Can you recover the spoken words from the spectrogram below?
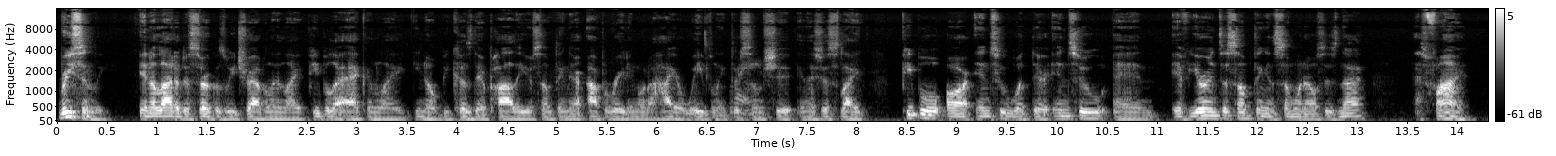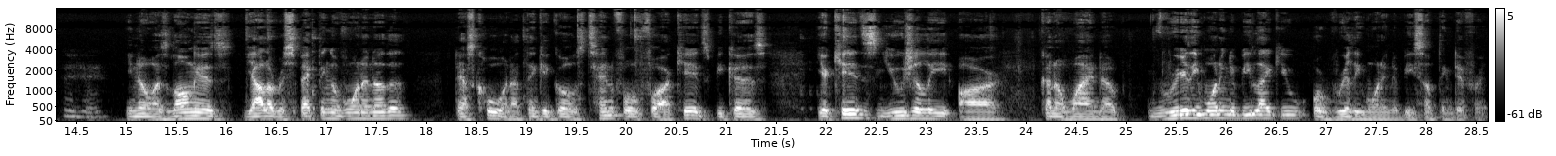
recently in a lot of the circles we travel in like people are acting like you know because they're poly or something they're operating on a higher wavelength or some shit and it's just like people are into what they're into and if you're into something and someone else is not that's fine Mm-hmm. You know, as long as y'all are respecting of one another, that's cool. And I think it goes tenfold for our kids because your kids usually are gonna wind up really wanting to be like you or really wanting to be something different.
